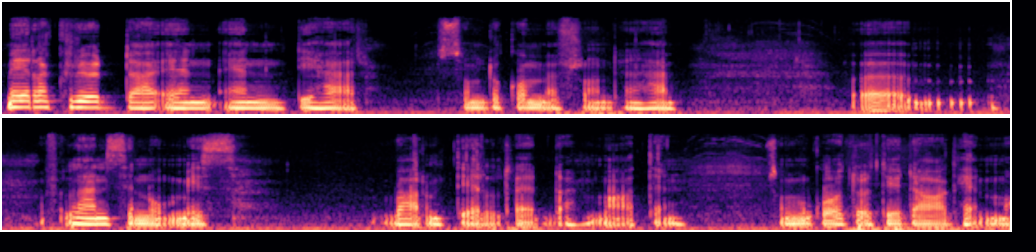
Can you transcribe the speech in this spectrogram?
mera krydda än, än de här som då kommer från den här äh, Länsinummis varmt tillredda maten som går då till daghem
